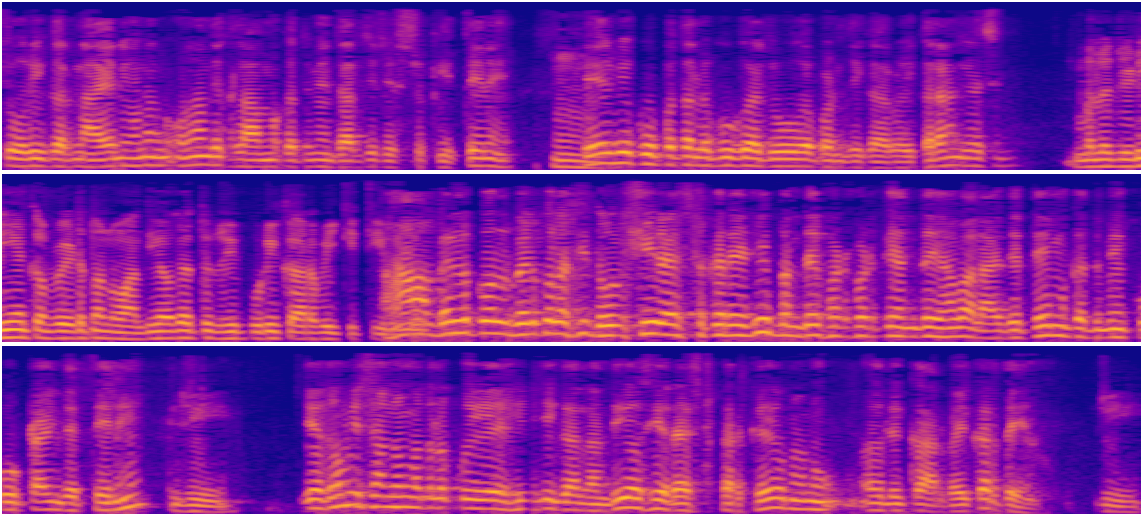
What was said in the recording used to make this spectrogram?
ਚੋਰੀ ਕਰਨ ਆਏ ਨੇ ਉਹਨਾਂ ਨੂੰ ਉਹਨਾਂ ਦੇ ਖਿਲਾਫ ਮੁਕੱਦਮੇ ਦਰਜ ਰਜਿਸਟਰ ਕੀਤੇ ਨੇ। ਫਿਰ ਵੀ ਕੋਈ ਪਤਾ ਲੱਗੂਗਾ ਜੋ ਬਣਦੀ ਕਾਰਵਾਈ ਕਰਾਂਗੇ ਅਸੀਂ। ਮਤਲਬ ਜਿਹੜੀਆਂ ਕੰਪਲੀਟ ਤੁਹਾਨੂੰ ਆਉਂਦੀਆਂ ਉਹਦੇ ਤੇ ਤੁਸੀਂ ਪੂਰੀ ਕਾਰਵਾਈ ਕੀਤੀ ਹੈ। ਹਾਂ ਬਿਲਕੁਲ ਬਿਲਕੁਲ। ਅਸੀਂ ਦੋਸ਼ੀ ਅਰੈਸਟ ਕਰੇ ਜੀ। ਬੰਦੇ ਫੜ ਕੇ ਅੰਦੇ ਹਵਾਲਾ ਦਿੱਤੇ ਮੁਕੱਦਮੇ ਕੋਰਟਾਂ 'ਚ ਦਿੱਤੇ ਨੇ। ਜੀ। ਜਦੋਂ ਵੀ ਸਾਨੂੰ ਮਤਲਬ ਕੋਈ ਇਹੋ ਜਿਹੀ ਗੱਲ ਆਉਂਦੀ ਹੈ, ਅਸੀਂ ਅਰੈਸਟ ਕਰਕੇ ਉਹਨਾਂ ਨੂੰ ਅਗਲੀ ਕਾਰਵਾਈ ਕਰਦੇ ਹਾਂ। ਜੀ।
